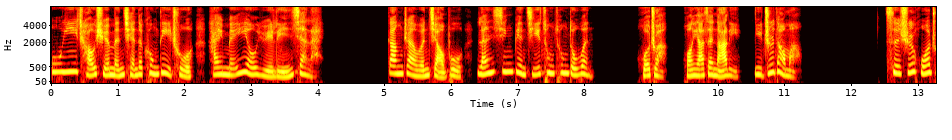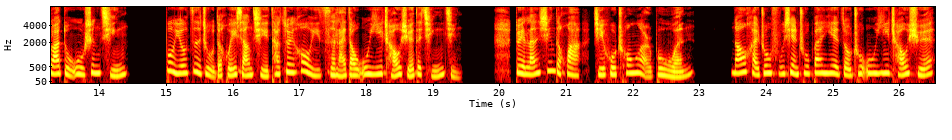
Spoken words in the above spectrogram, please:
巫医巢穴门前的空地处还没有雨淋下来。刚站稳脚步，蓝星便急匆匆地问。火爪，黄牙在哪里？你知道吗？此时火爪睹物生情，不由自主地回想起他最后一次来到巫医巢穴的情景，对蓝星的话几乎充耳不闻。脑海中浮现出半夜走出巫医巢穴，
